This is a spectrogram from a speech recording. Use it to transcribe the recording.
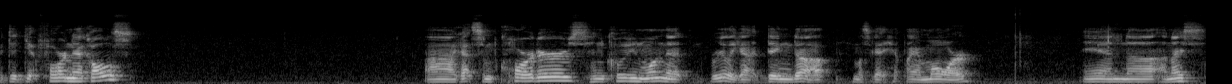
I did get four nickels. Uh, I got some quarters, including one that really got dinged up. Must have got hit by a mower. And uh, a nice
